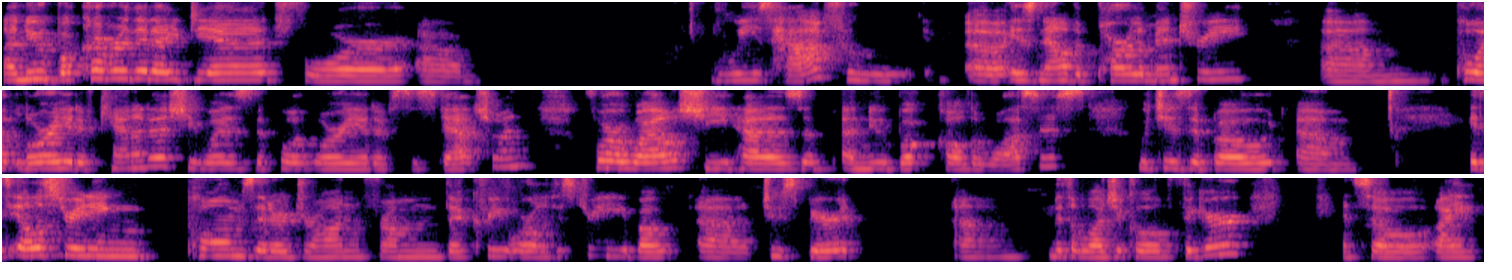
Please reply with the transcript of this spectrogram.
a new book cover that I did for um, Louise Halfe, who uh, is now the parliamentary um, poet laureate of Canada. She was the poet laureate of Saskatchewan. For a while, she has a, a new book called awâsis, which is about, um, it's illustrating poems that are drawn from the Cree oral history about uh, two spirit um, mythological figure. And so I,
